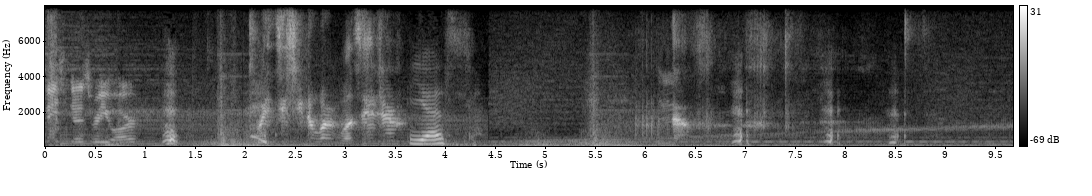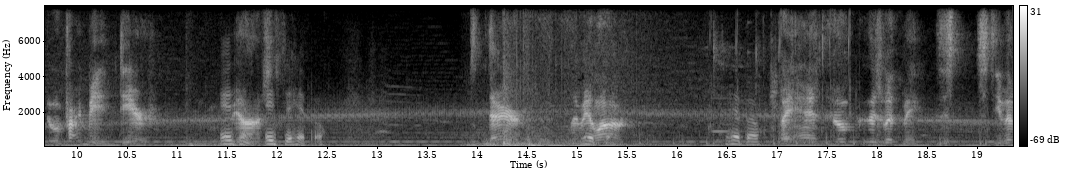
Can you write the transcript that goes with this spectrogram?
face knows where you are. wait, did you know where it was, Andrew? Yes. No. It would probably be a deer. It's Be a, it's a hippo. There. Leave me Yes. alone. It's a hippo. Wait, and who, who's with me? Is this Steven?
